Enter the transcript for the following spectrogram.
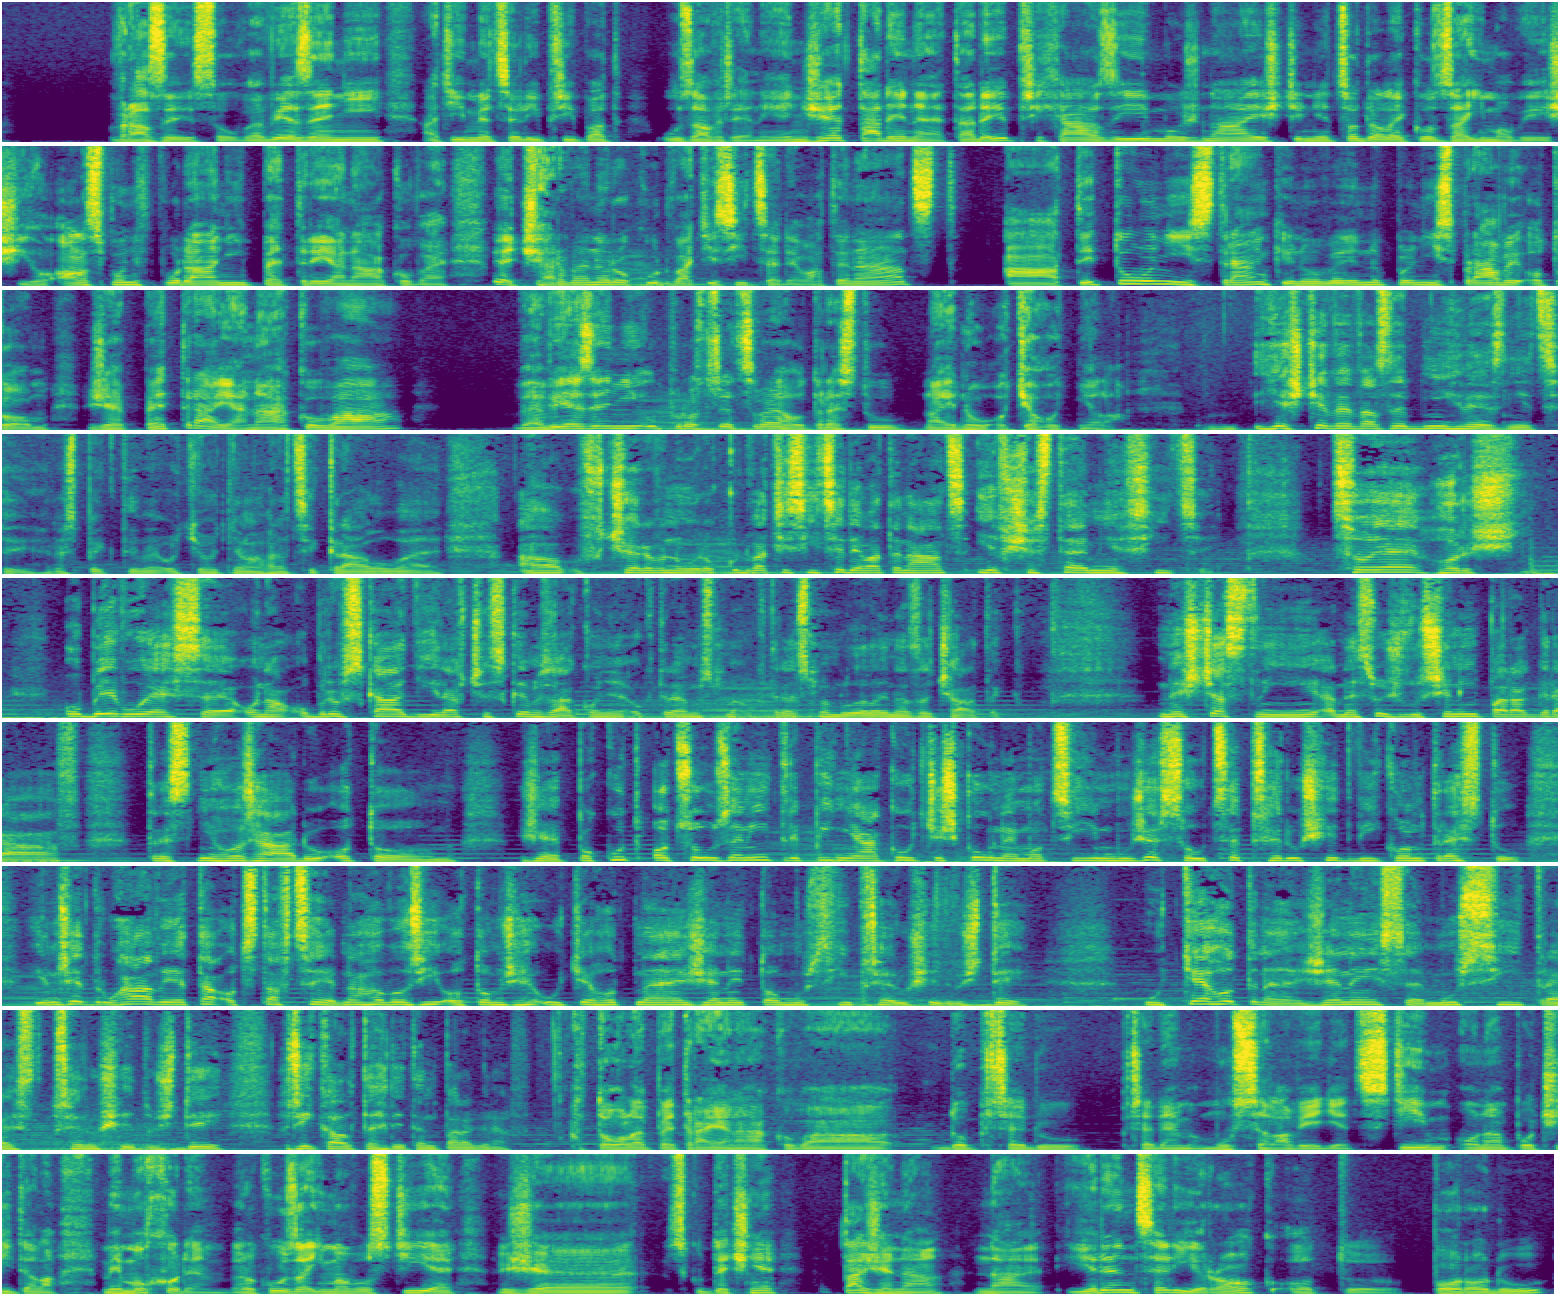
Vrazy jsou ve vězení a tím je celý případ uzavřen. Jenže tady ne, tady přichází možná ještě něco daleko zajímavějšího, alespoň v podání Petry Janákové. Je červen roku 2019 a titulní stránky novin plní zprávy o tom, že Petra Janáková ve vězení uprostřed svého trestu najednou otěhotněla ještě ve vazební hvěznici, respektive otěhotněla v Hradci Králové a v červnu roku 2019 je v šestém měsíci. Co je horší? Objevuje se ona obrovská díra v českém zákoně, o, kterém jsme, o které jsme mluvili na začátek nešťastný a dnes už zrušený paragraf trestního řádu o tom, že pokud odsouzený trpí nějakou těžkou nemocí, může soudce přerušit výkon trestu. Jenže druhá věta odstavce 1 hovoří o tom, že u těhotné ženy to musí přerušit vždy. U těhotné ženy se musí trest přerušit vždy, říkal tehdy ten paragraf. A tohle Petra Janáková dopředu předem musela vědět. S tím ona počítala. Mimochodem, velkou zajímavostí je, že skutečně ta žena na jeden celý rok od porodu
